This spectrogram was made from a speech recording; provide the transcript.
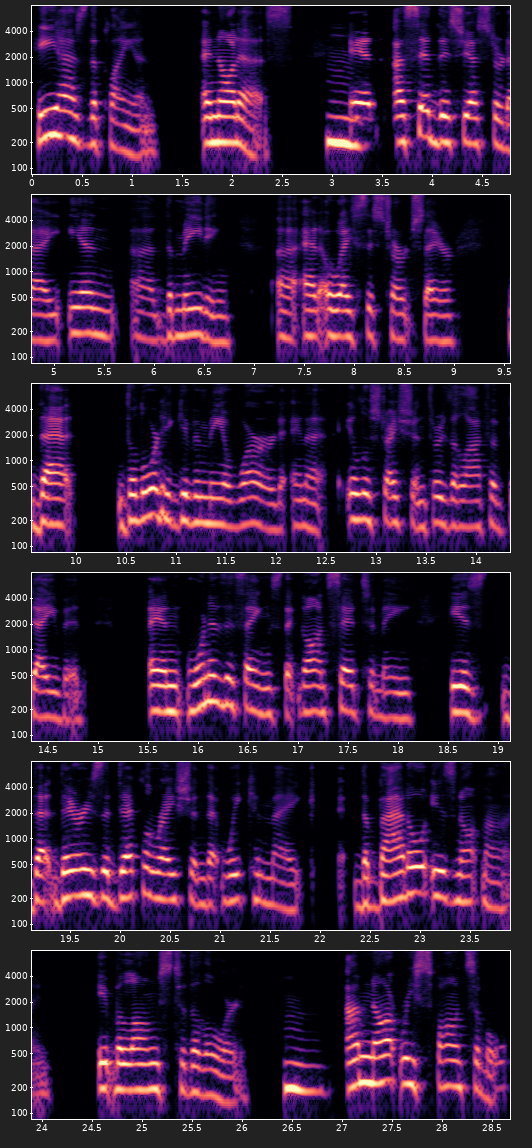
He has the plan and not us. Mm. And I said this yesterday in uh, the meeting uh, at Oasis Church there that the Lord had given me a word and an illustration through the life of David. And one of the things that God said to me is that there is a declaration that we can make. The battle is not mine, it belongs to the Lord. Mm. I'm not responsible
